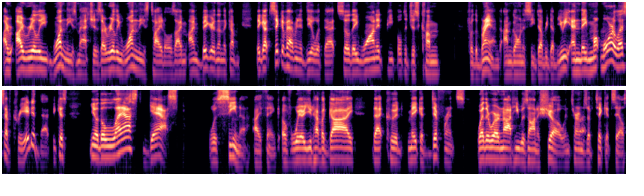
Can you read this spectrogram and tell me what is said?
I, I really won these matches. I really won these titles. I'm I'm bigger than the company. They got sick of having to deal with that, so they wanted people to just come for the brand. I'm going to see WWE, and they mo- more or less have created that because you know the last gasp was Cena, I think, of where you'd have a guy that could make a difference whether or not he was on a show in terms of ticket sales.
